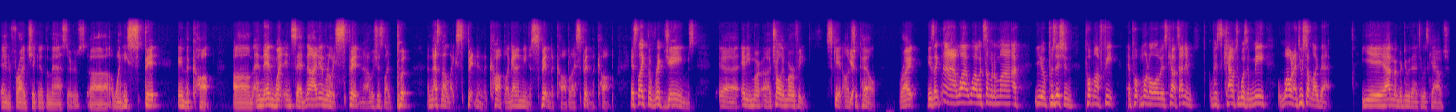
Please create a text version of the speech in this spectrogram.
and fried chicken at the Masters, uh, when he spit in the cup um, and then went and said, "No, I didn't really spit, and I was just like, Puh. and that's not like spitting in the cup. Like I didn't mean to spit in the cup, but I spit in the cup. It's like the Rick James, uh, Eddie, Mur- uh, Charlie Murphy skit on yeah. Chappelle, right? He's like, Nah, why, why would someone in my you know position put my feet and put mud all over his couch? I didn't. His couch. It wasn't me. Why would I do something like that? Yeah, I remember doing that to his couch.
